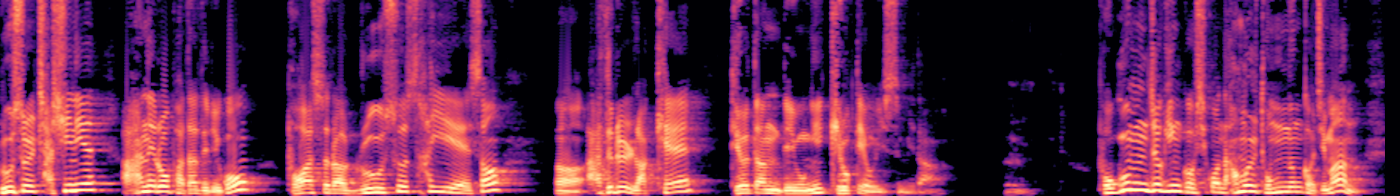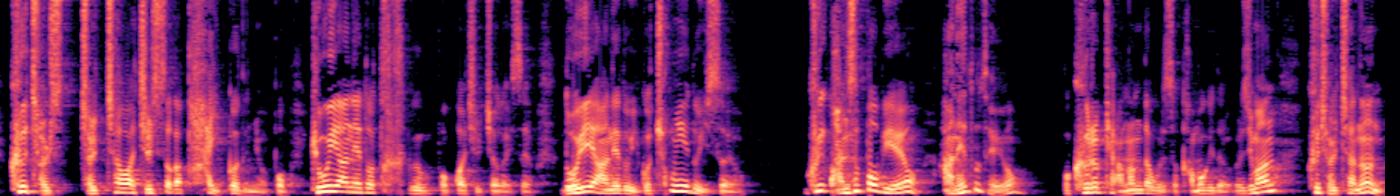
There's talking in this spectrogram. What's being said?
룻을 자신의 아내로 받아들이고 보아스라 룻 사이에서 어, 아들을 낳게 되었다는 내용이 기록되어 있습니다. 음. 복음적인 것이고 남을 돕는 거지만 그 절, 절차와 질서가 다 있거든요. 법. 교회 안에도 다 그 법과 질서가 있어요. 노예 안에도 있고 총회도 있어요. 그게 관습법이에요. 안 해도 돼요. 뭐 그렇게 안 한다고 그래서 감옥이 들어. 그러지만 그 절차는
